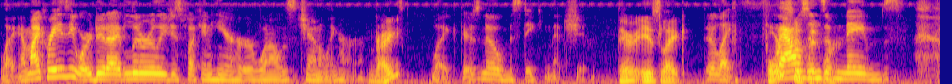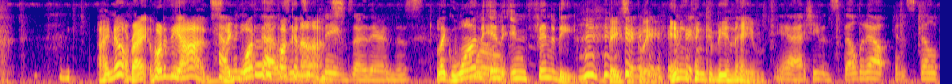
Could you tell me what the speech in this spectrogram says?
like, am I crazy, or did I literally just fucking hear her when I was channeling her? Right? Like, there's no mistaking that shit. There is like They're like thousands of names. I know, right? What are the odds? How like what are the fucking of odds? names are there in this? Like one in infinity, basically. Anything could be a name. Yeah, she even spelled it out and spelled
